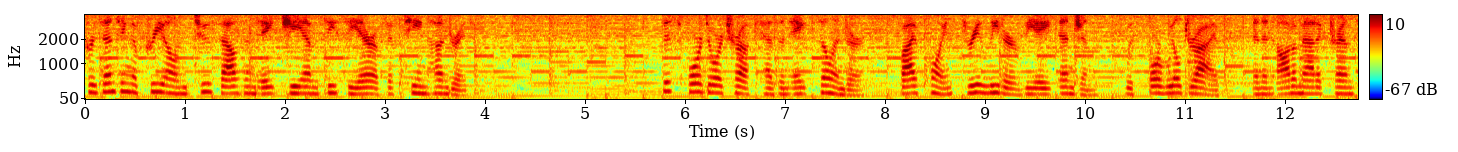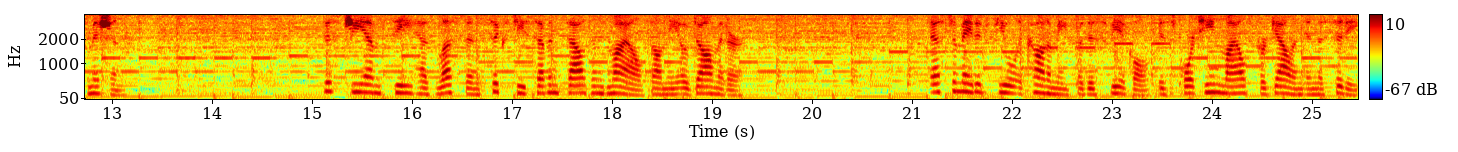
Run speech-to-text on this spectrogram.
Presenting a pre-owned 2008 GMC Sierra 1500. This four-door truck has an 8-cylinder, 5.3-liter V8 engine, with four-wheel drive, and an automatic transmission. This GMC has less than 67,000 miles on the odometer. Estimated fuel economy for this vehicle is 14 miles per gallon in the city,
